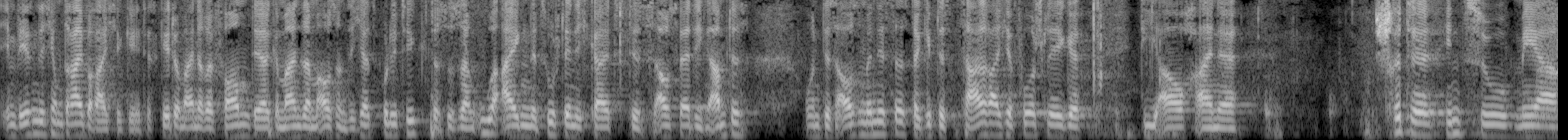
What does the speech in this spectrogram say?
im Wesentlichen um drei Bereiche geht. Es geht um eine Reform der gemeinsamen Außen- und Sicherheitspolitik. Das ist sozusagen ureigene Zuständigkeit des Auswärtigen Amtes und des Außenministers. Da gibt es zahlreiche Vorschläge, die auch eine Schritte hin zu mehr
